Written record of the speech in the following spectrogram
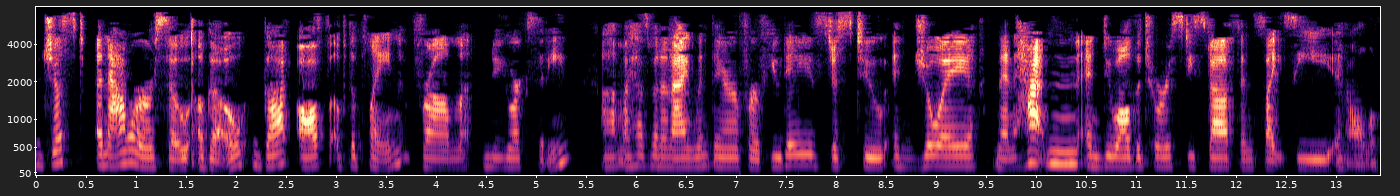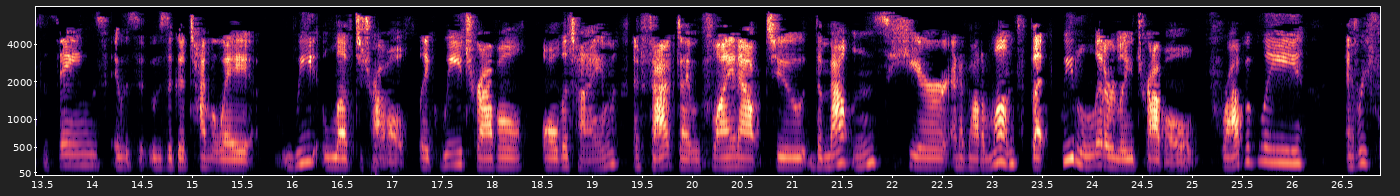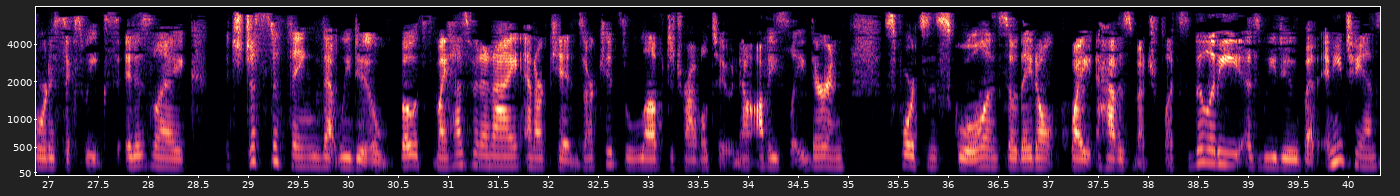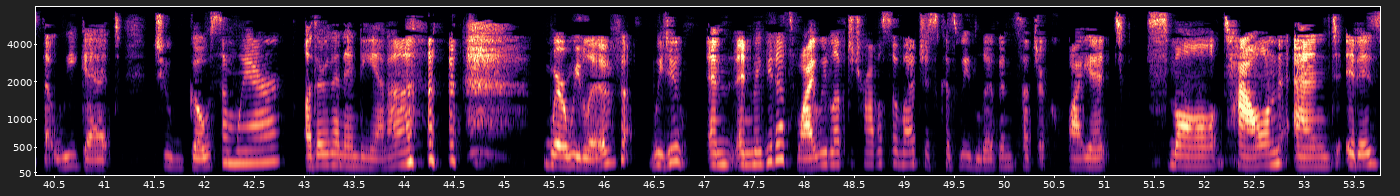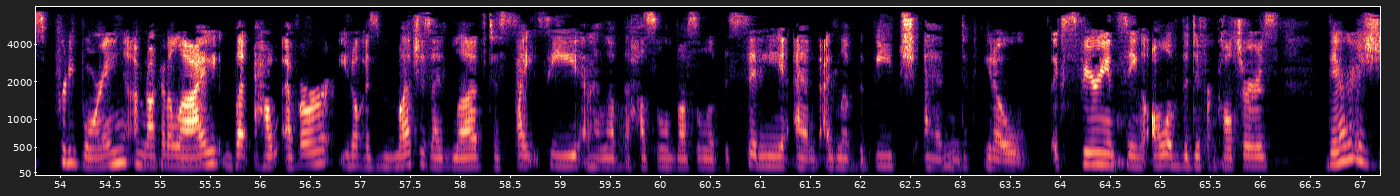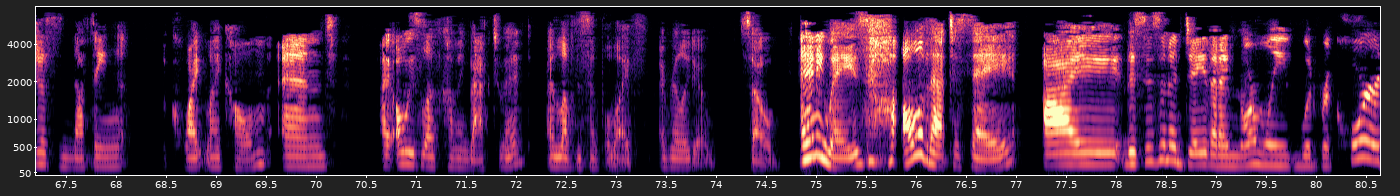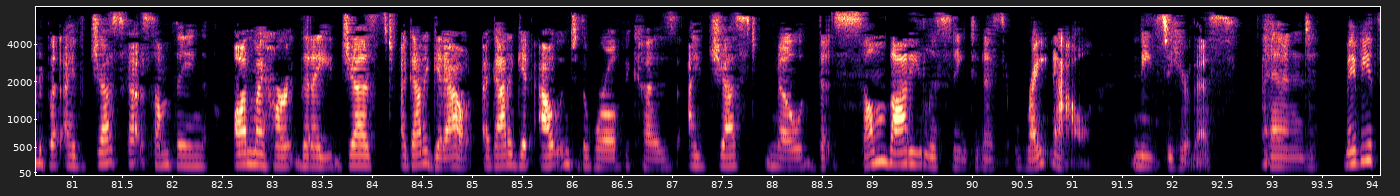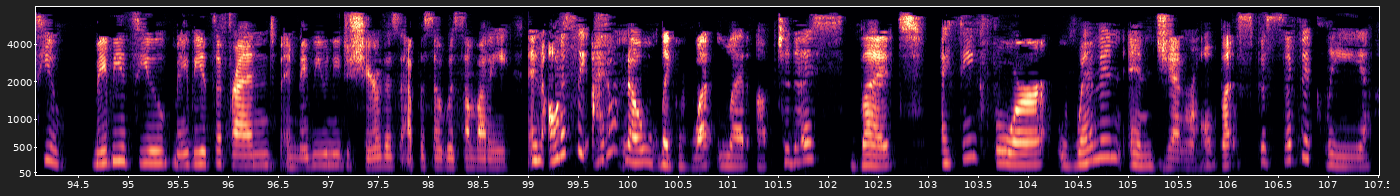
just an hour or so ago, got off of the plane from New York City. Uh, my husband and I went there for a few days just to enjoy Manhattan and do all the touristy stuff and sightsee and all of the things. It was it was a good time away. We love to travel. Like we travel all the time. In fact, I'm flying out to the mountains here in about a month, but we literally travel probably every four to six weeks. It is like it's just a thing that we do, both my husband and I and our kids. Our kids love to travel too. Now, obviously, they're in sports and school, and so they don't quite have as much flexibility as we do, but any chance that we get to go somewhere other than Indiana, where we live, we do. And and maybe that's why we love to travel so much is because we live in such a quiet small town and it is pretty boring. I'm not going to lie. But however, you know, as much as I love to sightsee and I love the hustle and bustle of the city and I love the beach and, you know, experiencing all of the different cultures, there is just nothing quite like home. And I always love coming back to it. I love the simple life. I really do. So anyways, all of that to say, I, this isn't a day that I normally would record, but I've just got something on my heart that I just, I gotta get out. I gotta get out into the world because I just know that somebody listening to this right now needs to hear this. And maybe it's you. Maybe it's you, maybe it's a friend, and maybe you need to share this episode with somebody. And honestly, I don't know like what led up to this, but I think for women in general, but specifically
